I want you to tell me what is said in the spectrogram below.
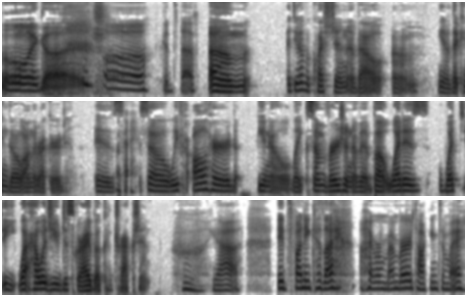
oh my gosh. Oh, good stuff. Um, I do have a question about um, you know, that can go on the record. Is Okay. so we've all heard, you know, like some version of it, but what is what do you, what? How would you describe a contraction? Yeah. It's funny because I I remember talking to my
